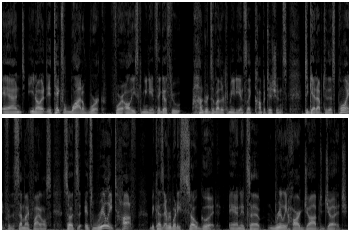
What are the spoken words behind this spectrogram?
And you know, it, it takes a lot of work for all these comedians. They go through hundreds of other comedians like competitions to get up to this point for the semifinals. So it's it's really tough because everybody's so good, and it's a really hard job to judge.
